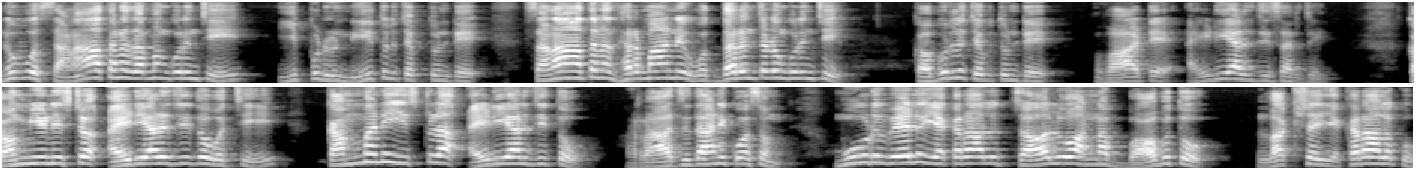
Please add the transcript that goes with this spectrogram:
నువ్వు సనాతన ధర్మం గురించి ఇప్పుడు నీతులు చెప్తుంటే సనాతన ధర్మాన్ని ఉద్ధరించడం గురించి కబుర్లు చెబుతుంటే what a ideology sir ji communist ఐడియాలజీతో వచ్చి కమ్మని ఇష్టుల ఐడియాలజీతో రాజధాని కోసం మూడు వేలు ఎకరాలు చాలు అన్న బాబుతో లక్ష ఎకరాలకు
